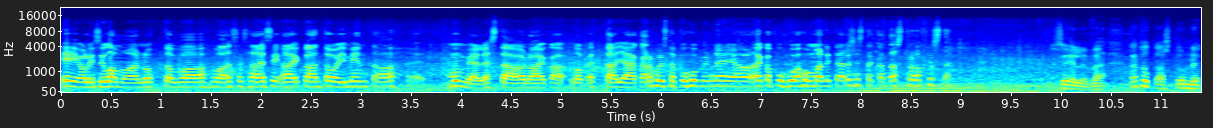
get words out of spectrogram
ei olisi lamaannuttavaa, vaan se saisi aikaan toimintaa. Et mun mielestä on aika lopettaa jääkarhuista puhuminen ja on aika puhua humanitaarisesta katastrofista. Selvä. Katsotaan tuonne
